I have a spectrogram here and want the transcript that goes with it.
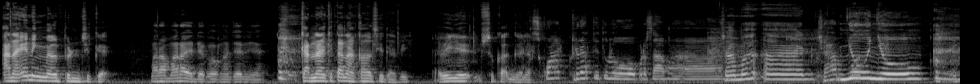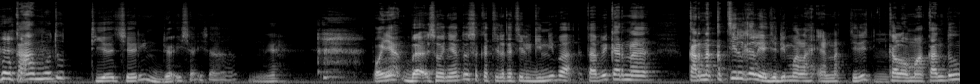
anaknya ning Melbourne juga Marah-marah ya dia kalau ngajarin ya. karena kita nakal sih tapi tapi dia suka galak Kuadrat itu loh persamaan. samaan nyonyo kamu tuh diajarin ndak isa isa Ya. pokoknya baksonya tuh sekecil-kecil gini pak tapi karena karena kecil kali ya jadi malah enak jadi kalau makan tuh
